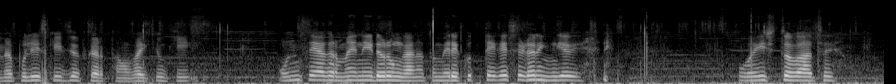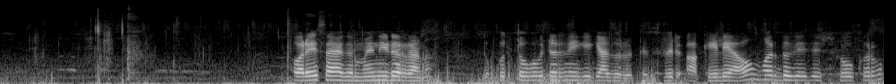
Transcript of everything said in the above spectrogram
मैं पुलिस की इज़्ज़त करता हूँ भाई, क्योंकि उनसे अगर मैं नहीं डरूँगा ना तो मेरे कुत्ते कैसे डरेंगे? वही तो बात है। और ऐसा है, अगर मैं नहीं डर रहा ना तो कुत्तों को डरने की क्या ज़रूरत है? फिर अकेले आओ मर्द जैसे शो करो।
